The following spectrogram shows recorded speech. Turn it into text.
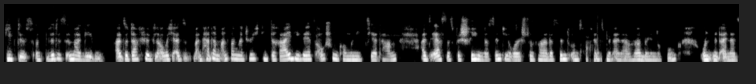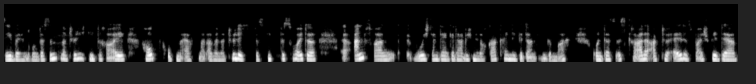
Gibt es und wird es immer geben. Also dafür glaube ich, also man hat am Anfang natürlich die drei, die wir jetzt auch schon kommuniziert haben, als erstes beschrieben. Das sind die Rollstuhlfahrer, das sind unsere Fans mit einer Hörbehinderung und mit einer Sehbehinderung. Das sind natürlich die drei Hauptgruppen erstmal. Aber natürlich, es gibt bis heute äh, Anfragen, wo ich dann denke, da habe ich mir noch gar keine Gedanken gemacht. Und das ist gerade aktuell das Beispiel der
